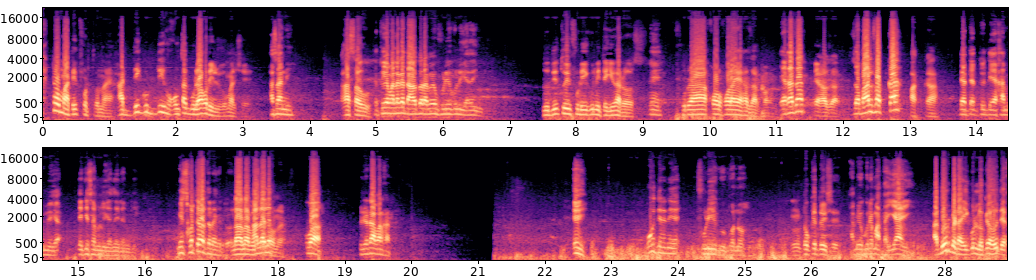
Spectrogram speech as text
একটাও মাটিত পড়তো না হাড্ডি গুড্ডি হলতা গুড়া করে লিব মানুষে হাসানি হাসাও তুই আমার লাগে দাও তোর আমি ফুড়িয়ে গুলো দিই যদি তুই ফুড়িগু নিতে কি পারস পুরা কড়কড়া এক হাজার পাউন্ড এক হাজার এক হাজার জবান ফাক্কা পাক্কা। তুই দেখ আমি লইয়া দেখি আমি লইয়া দিই নাকি মিস করতে পারতো না কিন্তু। না না মিস করতাম না। ওয়া ভিডিওটা আবার কাট। এই ওই দিনে নিয়ে ফুড়িয়ে গু তোকে দইছে আমি ওগুলো মাতাই আই আদুর বেটা এগুলো লোকে ওই দেখ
